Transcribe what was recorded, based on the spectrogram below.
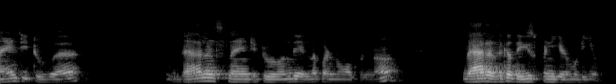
நைன்டி டூவை பேலன்ஸ் நைன்டி டூ வந்து என்ன பண்ணும் அப்படின்னா வேற எதுக்கு அதை யூஸ் பண்ணிக்க முடியும்?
